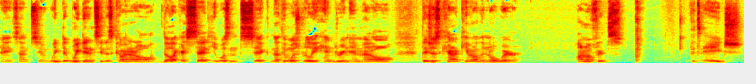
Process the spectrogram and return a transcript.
anytime soon. We, we didn't see this coming at all. Like I said, he wasn't sick. Nothing was really hindering him at all. They just kind of came out of nowhere. I don't know if it's if it's age.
